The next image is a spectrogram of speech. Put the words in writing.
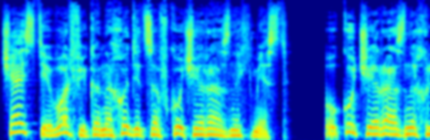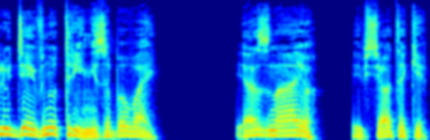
Части Вольфика находятся в куче разных мест. У кучи разных людей внутри, не забывай. Я знаю, и все-таки.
